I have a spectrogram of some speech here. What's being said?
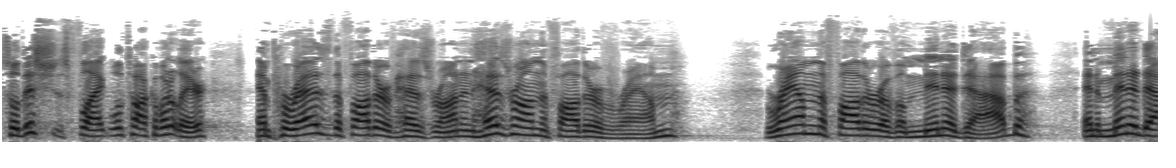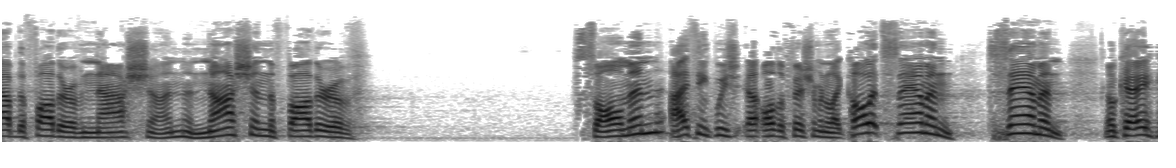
So this flag, we'll talk about it later. And Perez, the father of Hezron, and Hezron, the father of Ram. Ram, the father of Amminadab and Amminadab the father of Nahshon, and Nahshon the father of Salmon. I think we should, all the fishermen are like, call it salmon, salmon. Okay?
